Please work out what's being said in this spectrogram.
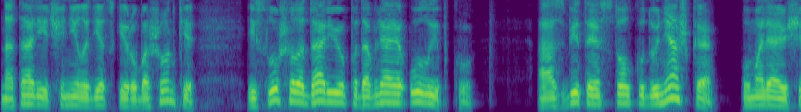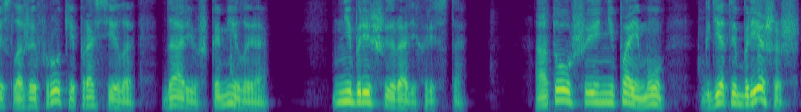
Наталья чинила детские рубашонки и слушала Дарью, подавляя улыбку, а сбитая с толку Дуняшка, умоляюще сложив руки, просила: "Дарюшка, милая, не бреши ради Христа. А то уж и не пойму, где ты брешешь,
